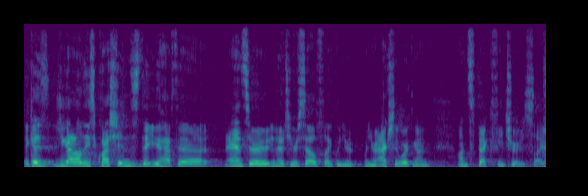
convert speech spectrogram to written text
because you got all these questions that you have to answer, you know, to yourself, like when you're when you're actually working on on spec features, like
